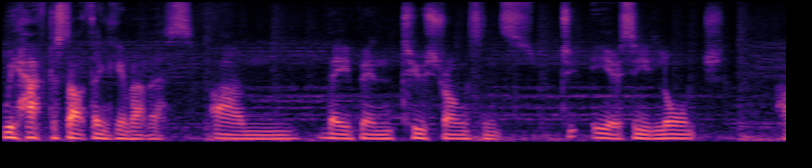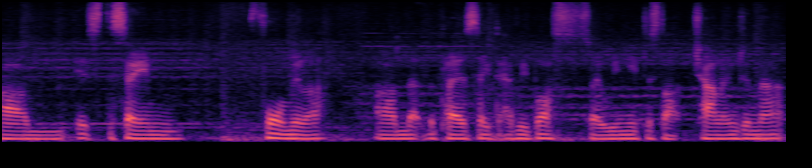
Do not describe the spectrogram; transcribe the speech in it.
we have to start thinking about this. Um, they've been too strong since EOC launch. Um, it's the same formula um, that the players take to every boss, so we need to start challenging that.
